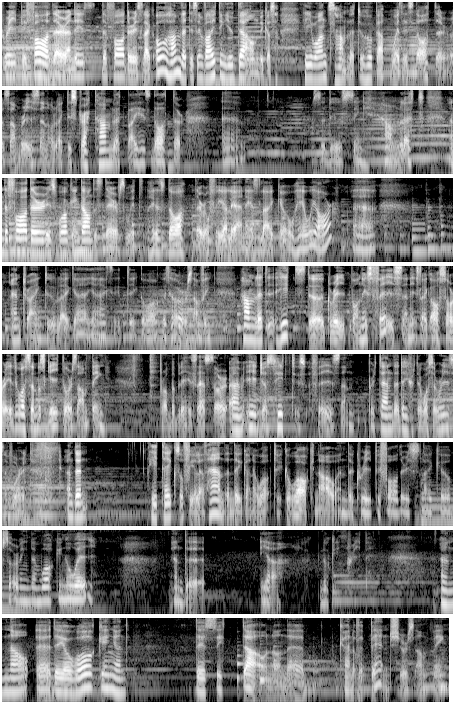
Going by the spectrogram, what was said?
creepy father, and he's, the father is like, "Oh, Hamlet is inviting you down because he wants Hamlet to hook up with his daughter for some reason or like distract Hamlet by his daughter seducing Hamlet and the father is walking down the stairs with his daughter Ophelia and he's like oh here we are uh, and trying to like yeah yeah take a walk with her or something Hamlet hits the creep on his face and he's like, oh, sorry, it was a mosquito or something. Probably he says, or um, he just hit his face and pretended there was a reason for it. And then he takes Ophelia's hand and they're gonna walk, take a walk now. And the creepy father is like observing them walking away. And uh, yeah, looking creepy and now uh, they are walking and they sit down on a kind of a bench or something.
